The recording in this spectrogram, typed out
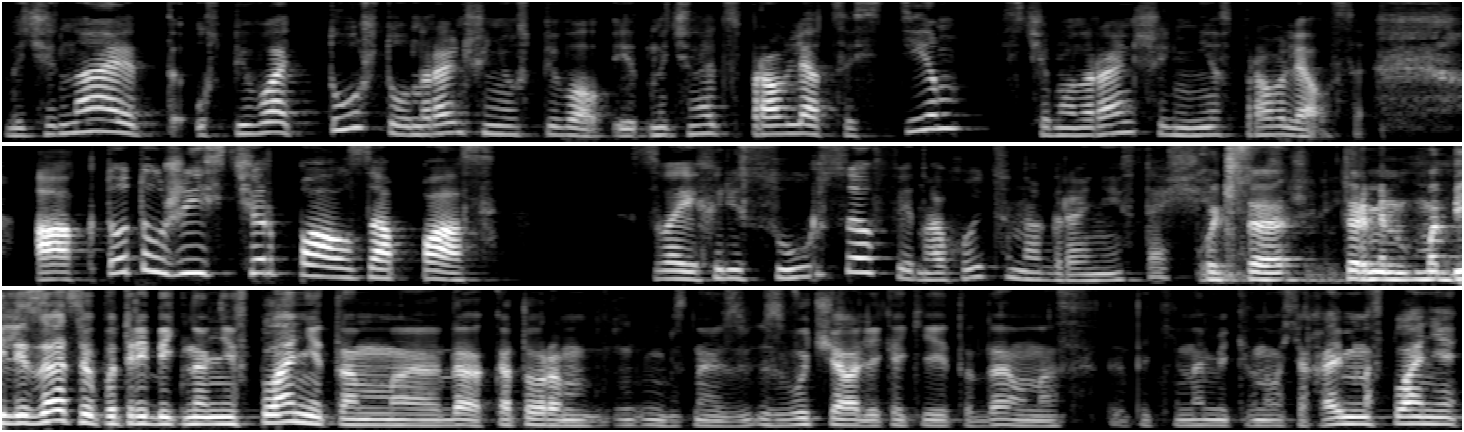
начинает успевать то, что он раньше не успевал, и начинает справляться с тем, с чем он раньше не справлялся. А кто-то уже исчерпал запас своих ресурсов и находится на грани истощения. Хочется термин мобилизация употребить, но не в плане там, э, да, в котором, не знаю, зв- звучали какие-то, да, у нас такие намеки в новостях, а именно в плане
